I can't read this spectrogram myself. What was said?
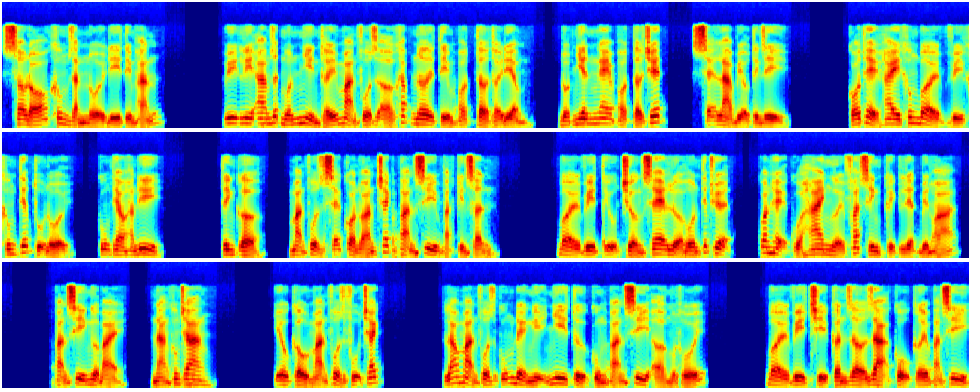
sau đó không dằn nổi đi tìm hắn. W i l l i am rất muốn nhìn thấy mạn Phụt ở khắp nơi tìm họ tờ thời điểm, đột nhiên nghe họ tờ chết, sẽ là biểu tình gì? Có thể hay không bởi vì không tiếp thụ nổi, cũng theo hắn đi. Tình cờ, mạn Phụt sẽ còn đoán trách bạn si bạt kín sân bởi vì tiểu trường xe lửa hôn tiếp chuyện, quan hệ của hai người phát sinh kịch liệt biến hóa. Bạn si ngựa bài, nàng không trang. Yêu cầu mạn phụ phụ trách. Lão mạn phụ cũng đề nghị nhi tử cùng bạn si ở một khối. Bởi vì chỉ cần giờ dạ cổ cưới bạn si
